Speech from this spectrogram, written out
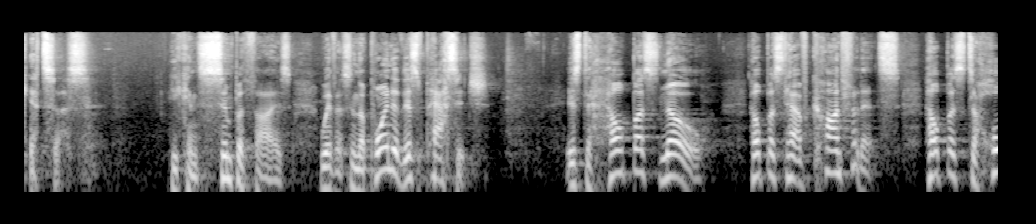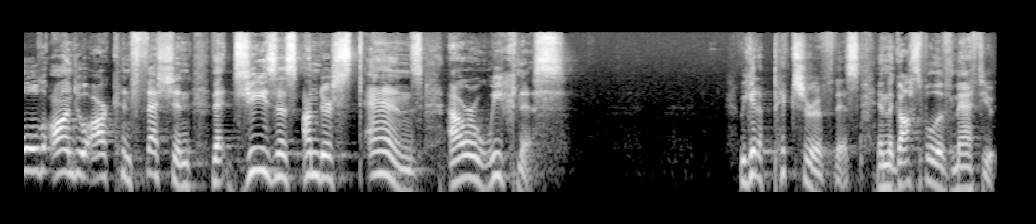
gets us. He can sympathize with us. And the point of this passage is to help us know, help us to have confidence, help us to hold on to our confession that Jesus understands our weakness. We get a picture of this in the Gospel of Matthew.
